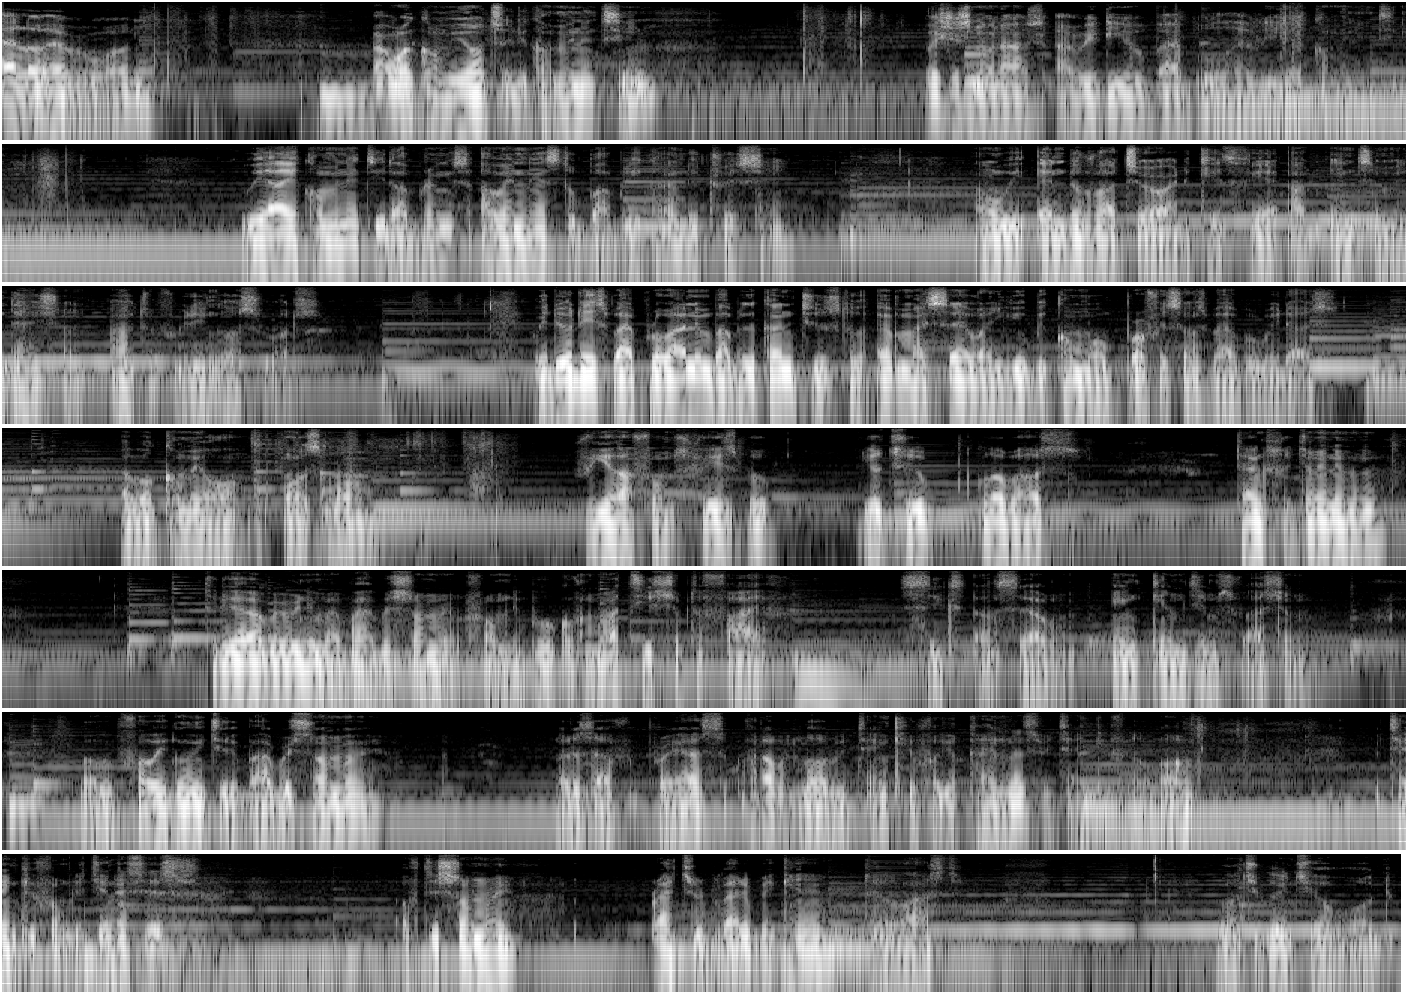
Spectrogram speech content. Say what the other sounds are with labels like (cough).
Hello, everyone. I welcome you all to the community, which is known as a Radio Bible Every Year Community. We are a community that brings awareness to biblical literacy, and we endeavor to eradicate fear and intimidation out of reading God's words. We do this by providing biblical tools to help myself and you become more proficient Bible readers. I welcome you all once more. Viewer from Facebook, YouTube, Clubhouse. Thanks for joining me. Today I'll be reading my Bible summary from the book of Matthew, chapter 5, 6, and 7 in King James Version. But before we go into the Bible summary, let us have prayers. Father, Lord, we thank you for your kindness. We thank you for your love. We thank you from the Genesis of this summary, right to the very beginning to the last. We want to go into your word.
